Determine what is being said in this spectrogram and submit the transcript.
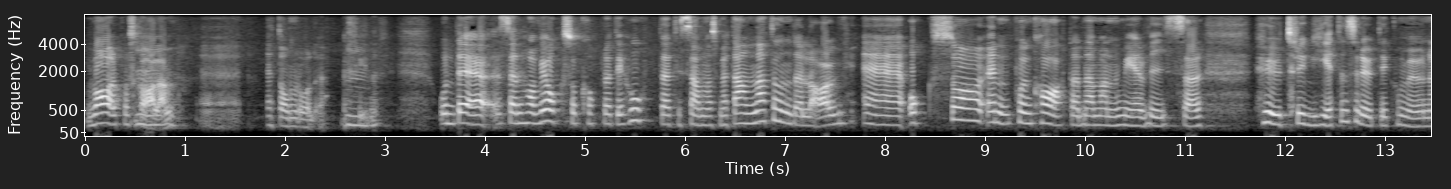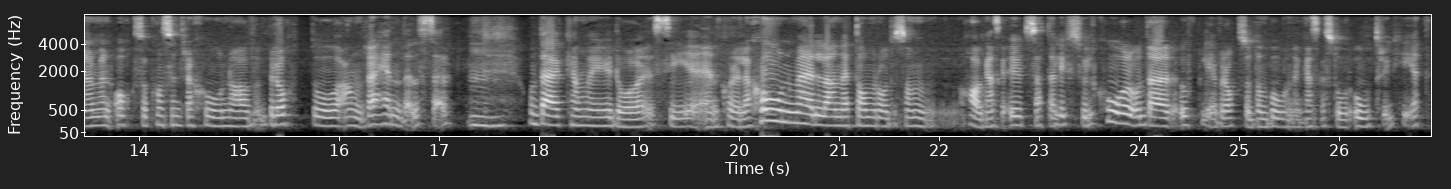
var på skalan mm. Eh, ett område befinner sig. Mm. Och det, sen har vi också kopplat ihop det tillsammans med ett annat underlag. Eh, också en, på en karta där man mer visar hur tryggheten ser ut i kommunen men också koncentration av brott och andra händelser. Mm. Och där kan man ju då se en korrelation mellan ett område som har ganska utsatta livsvillkor och där upplever också de boende ganska stor otrygghet.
